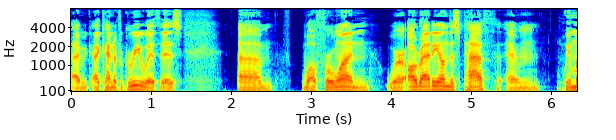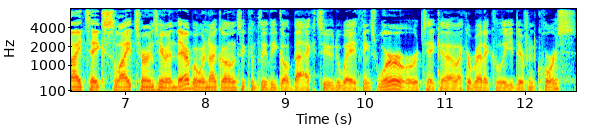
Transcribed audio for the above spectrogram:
I, I kind of agree with is um, well for one we're already on this path um, we might take slight turns here and there but we're not going to completely go back to the way things were or take a, like a radically different course.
